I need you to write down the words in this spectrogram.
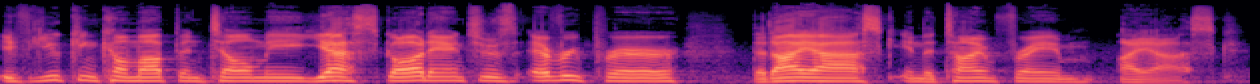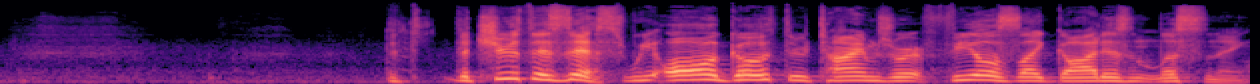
if you can come up and tell me, yes, God answers every prayer that I ask in the time frame I ask. The, the truth is this we all go through times where it feels like God isn't listening.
